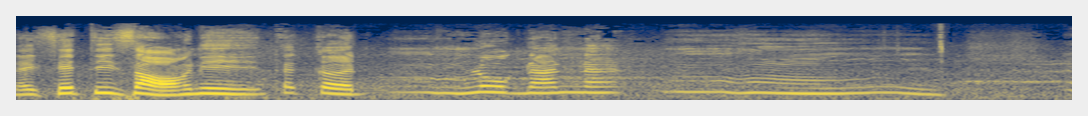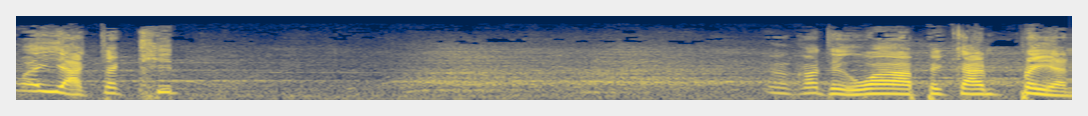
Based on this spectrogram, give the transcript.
ในเซตที่2นี่ถ้าเกิดลูกนั้นนะว่าอยากจะคิด ก็ถือว่าเป็นการเปลี่ยน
